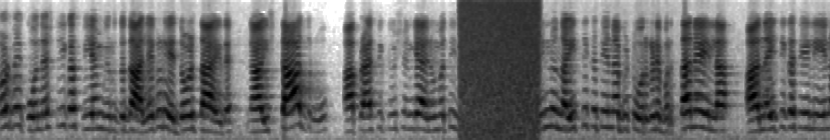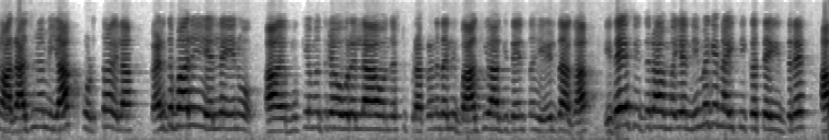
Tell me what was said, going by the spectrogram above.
ನೋಡ್ಬೇಕು, ಒಂದಷ್ಟು ಈಗ ಸಿಎಂ ವಿರುದ್ಧದ ಅಲೆಗಳು ಎದ್ದೋಳ್ತಾ ಇದೆ. ಇಷ್ಟಾದ್ರೂ ಆ ಪ್ರಾಸಿಕ್ಯೂಷನ್ಗೆ ಅನುಮತಿ ಇನ್ನು ನೈತಿಕತೆಯನ್ನ ಬಿಟ್ಟು ಹೊರಗಡೆ ಬರ್ತಾನೆ ಇಲ್ಲ. ಆ ನೈತಿಕತೆಯಲ್ಲಿ ಏನು, ಆ ರಾಜೀನಾಮೆ ಯಾಕೆ ಕೊಡ್ತಾ ಇಲ್ಲ? ಕಳೆದ ಬಾರಿ ಎಲ್ಲ ಏನು, ಆ ಮುಖ್ಯಮಂತ್ರಿ ಅವರೆಲ್ಲ ಒಂದಷ್ಟು ಪ್ರಕರಣದಲ್ಲಿ ಭಾಗಿಯಾಗಿದೆ ಅಂತ ಹೇಳಿದಾಗ, ಇದೇ ಸಿದ್ದರಾಮಯ್ಯ ನಿಮಗೆ ನೈತಿಕತೆ ಇದ್ರೆ ಆ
